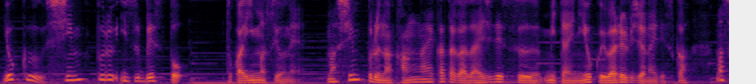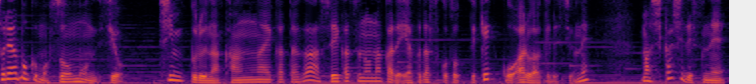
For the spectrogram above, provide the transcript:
よくシンプルイズベストとか言いますよね。まあシンプルな考え方が大事ですみたいによく言われるじゃないですか。まあそれは僕もそう思うんですよ。シンプルな考え方が生活の中で役立つことって結構あるわけですよね。まあしかしですね、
